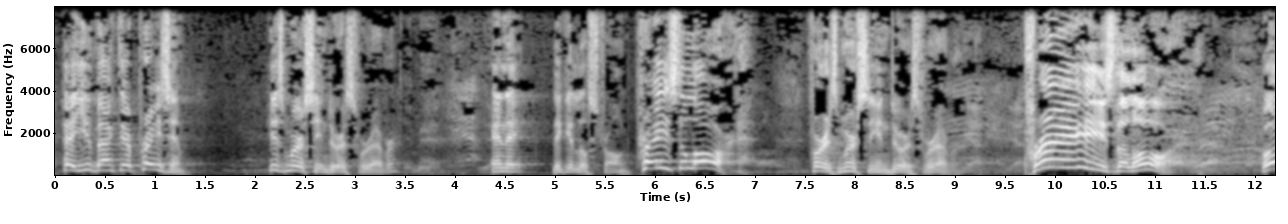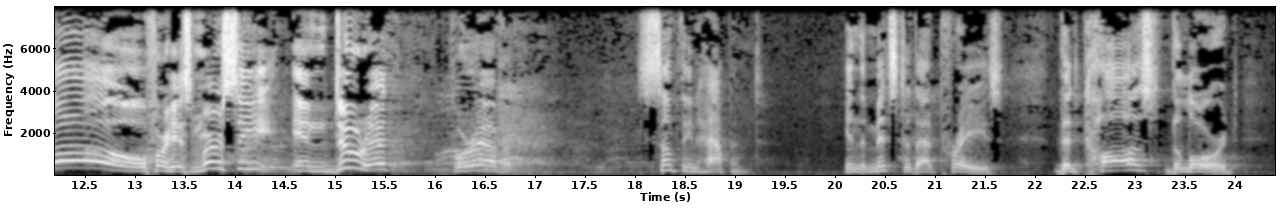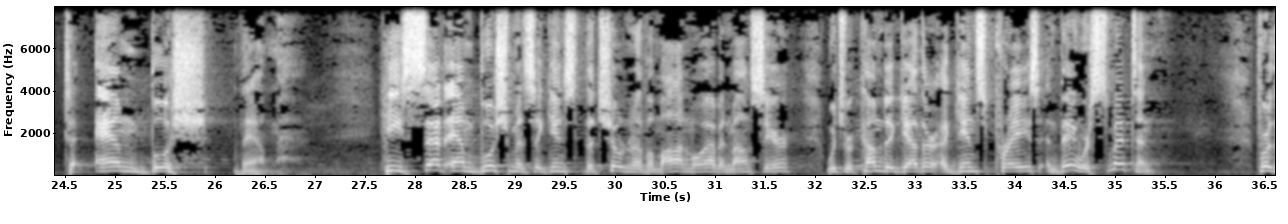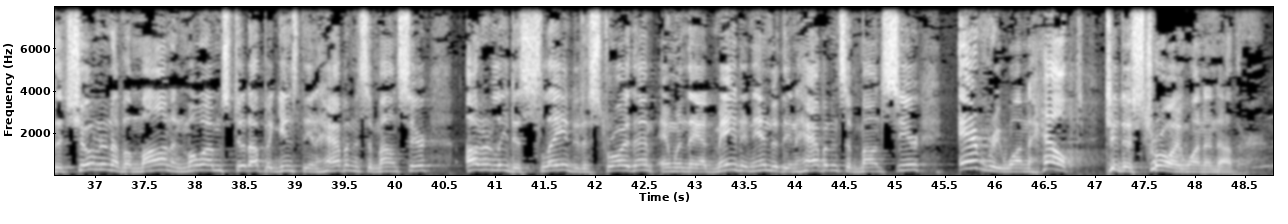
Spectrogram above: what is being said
Hey, you back there, praise him. His mercy endures forever. And they, they get a little stronger. Praise the Lord, for his mercy endures forever. Praise the Lord. Oh, for his mercy endureth forever. Something happened in the midst of that praise that caused the Lord to ambush them. He set ambushments against the children of Ammon, Moab, and Mount Seir, which were come together against praise, and they were smitten. For the children of Ammon and Moab stood up against the inhabitants of Mount Seir, utterly to slay and to destroy them. And when they had made an end of the inhabitants of Mount Seir, everyone helped to destroy one another.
